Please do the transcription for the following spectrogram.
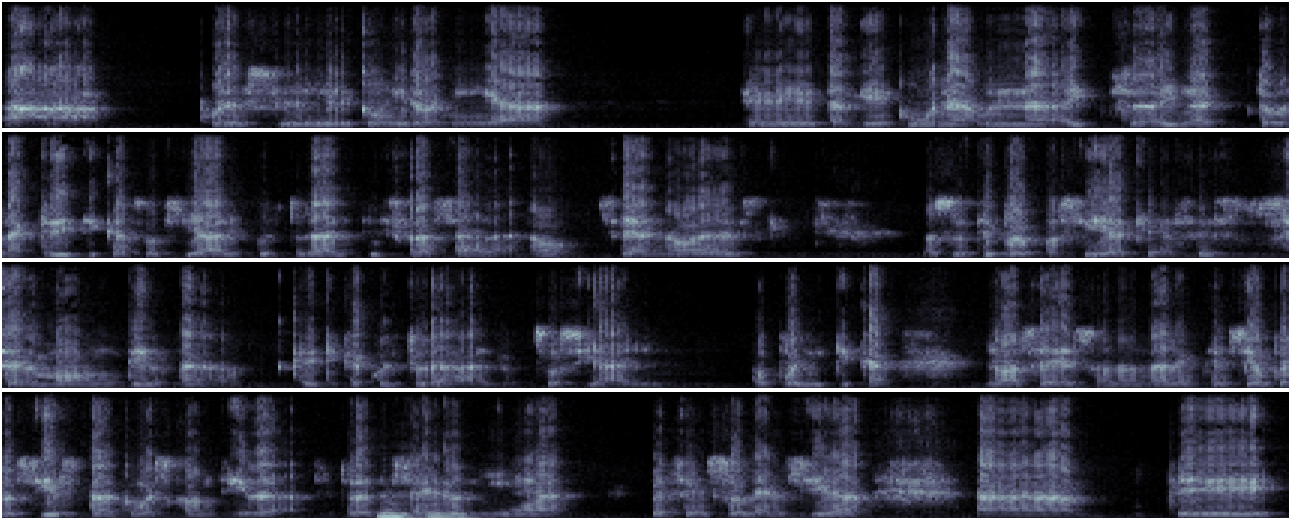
ah, pues, eh, con ironía, eh, también con una, una hay, una, toda una crítica social y cultural disfrazada, ¿no? O sea, no es, no es un tipo de poesía que hace sermón de una crítica cultural, social no eso, no, da la intención, pero sí está como escondida detrás de esa ironía, de esa insolencia, uh, de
